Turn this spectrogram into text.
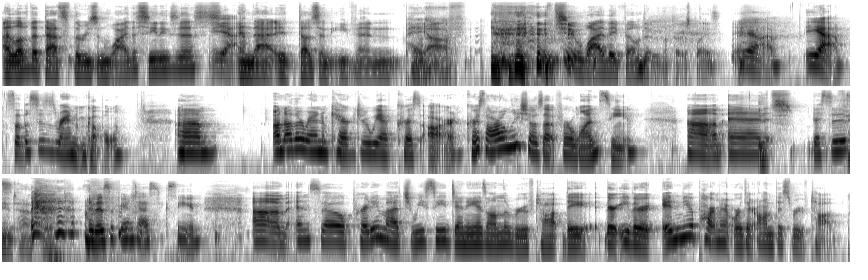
I love that that's the reason why the scene exists. Yeah. and that it doesn't even pay off to why they filmed it in the first place. yeah, yeah. So this is a random couple. Um, another random character we have Chris R. Chris R. only shows up for one scene. Um, and It's this is fantastic. it is a fantastic scene. Um, and so pretty much we see Denny is on the rooftop. They they're either in the apartment or they're on this rooftop.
